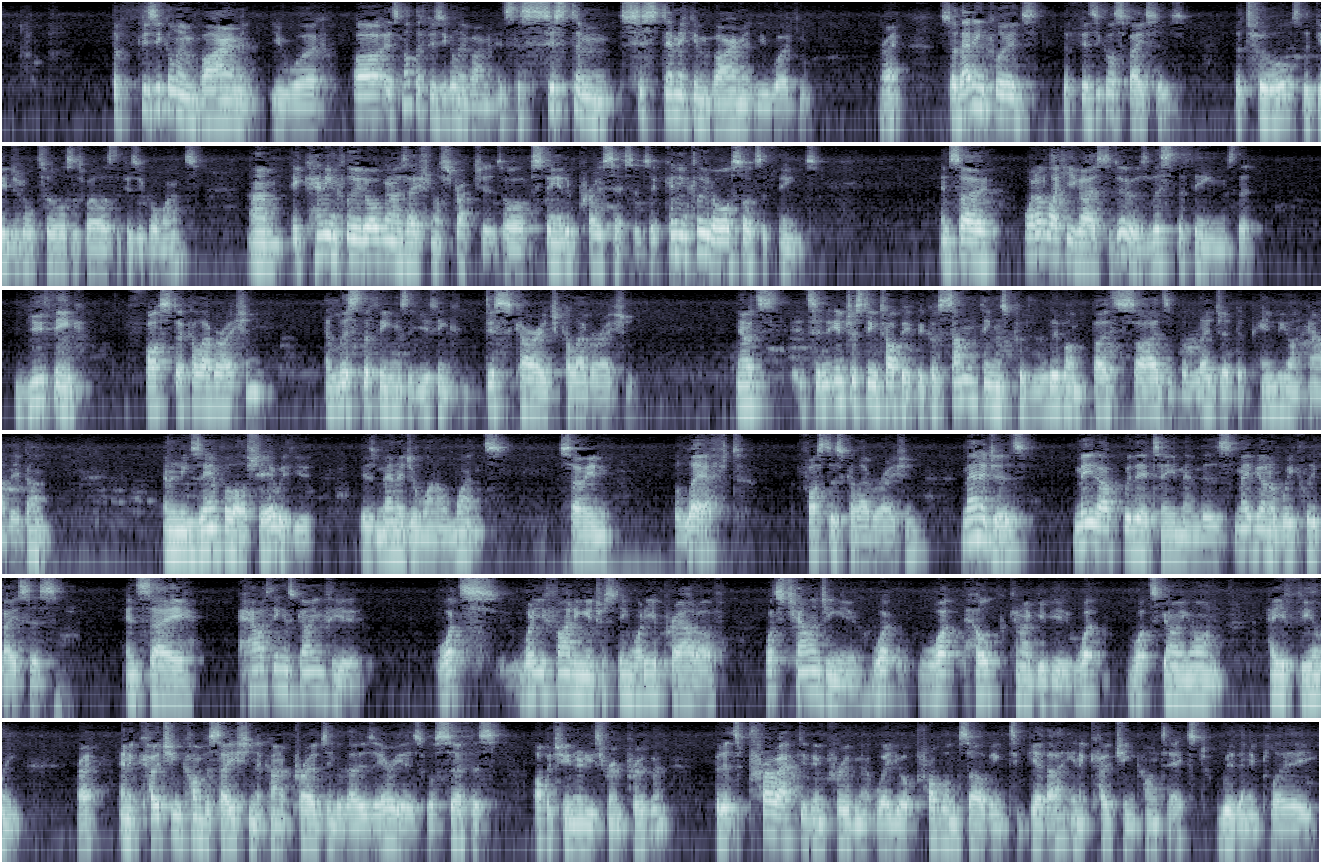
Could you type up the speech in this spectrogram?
the physical environment you work. Uh, it's not the physical environment; it's the system, systemic environment you work in, right? So that includes the physical spaces, the tools, the digital tools, as well as the physical ones. Um, it can include organizational structures or standard processes. It can include all sorts of things. And so, what I'd like you guys to do is list the things that you think foster collaboration and list the things that you think discourage collaboration. Now, it's it's an interesting topic because some things could live on both sides of the ledger depending on how they're done. And an example I'll share with you is manager one on ones. So, in the left, fosters collaboration. Managers meet up with their team members, maybe on a weekly basis, and say, How are things going for you? What's what are you finding interesting? What are you proud of? What's challenging you? What what help can I give you? What what's going on? How are you feeling? Right? And a coaching conversation that kind of probes into those areas will surface opportunities for improvement. But it's proactive improvement where you're problem solving together in a coaching context with an employee.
